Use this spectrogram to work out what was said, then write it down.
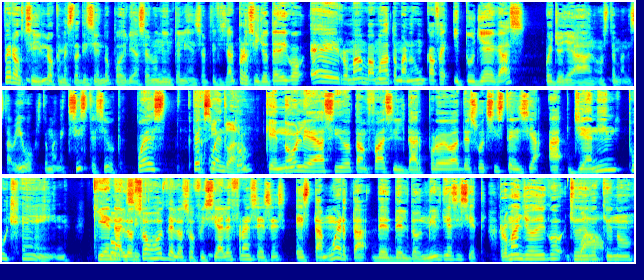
Pero sí, lo que me estás diciendo podría ser una inteligencia artificial. Pero si yo te digo, hey, Román, vamos a tomarnos un café y tú llegas, pues yo ya, ah, no, este man está vivo, este man existe, ¿sí o qué? Pues te Así, cuento claro. que no le ha sido tan fácil dar pruebas de su existencia a Janine Puchain, quien a los ojos de los oficiales franceses está muerta desde el 2017. Román, yo digo, yo digo que uno,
